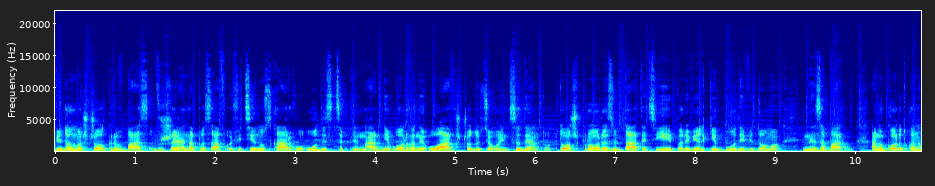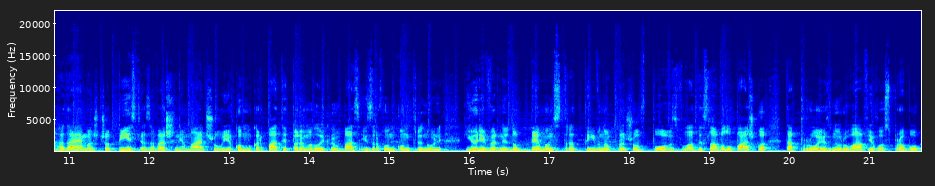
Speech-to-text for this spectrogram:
Відомо, що Кривбас вже написав офіційну скаргу у дисциплінарні органи УАВ щодо цього інциденту. Тож про результати цієї перевірки буде відомо незабаром. А ми коротко нагадаємо, що після завершення матчу, у якому Карпати перемогли Кривбас із рахунком 3-0, Юрій Вернедуб демонстративно пройшов повз з Владислава Лупашко та проігнорував його спробу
